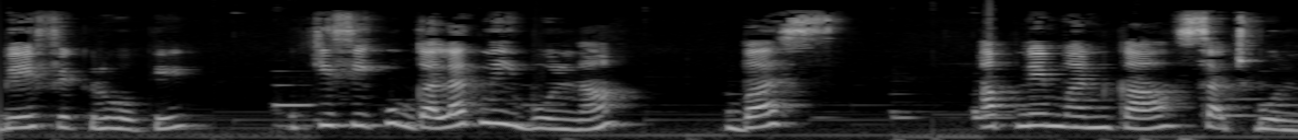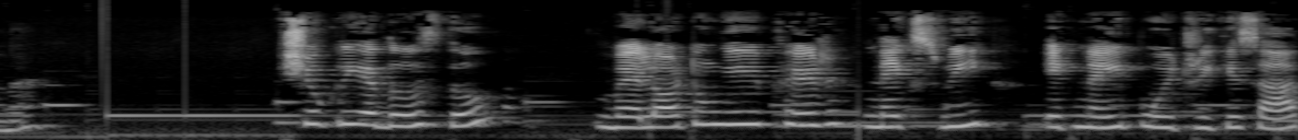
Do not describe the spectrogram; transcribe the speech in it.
बेफिक्र होके, किसी को गलत नहीं बोलना, बस अपने मन का सच बोलना है। शुक्रिया दोस्तों, मैं लौटूँगी फिर नेक्स्ट वीक एक नई पोइट्री के साथ।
